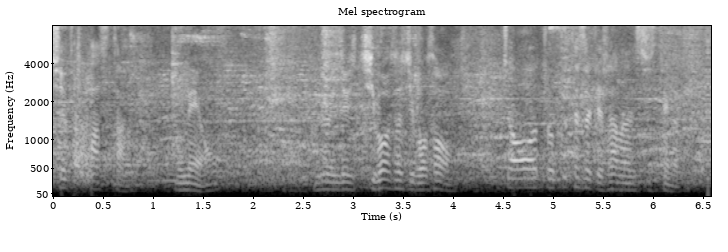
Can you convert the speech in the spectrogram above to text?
시프트 파스타. 있네요. 이거 이제 집어서 집어서 저쪽 끝에서 계산하는 시스템 같아요.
